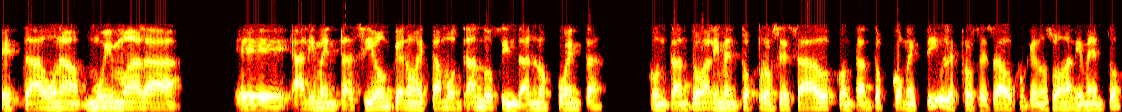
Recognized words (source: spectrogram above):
está una muy mala eh, alimentación que nos estamos dando sin darnos cuenta, con tantos alimentos procesados, con tantos comestibles procesados, porque no son alimentos,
